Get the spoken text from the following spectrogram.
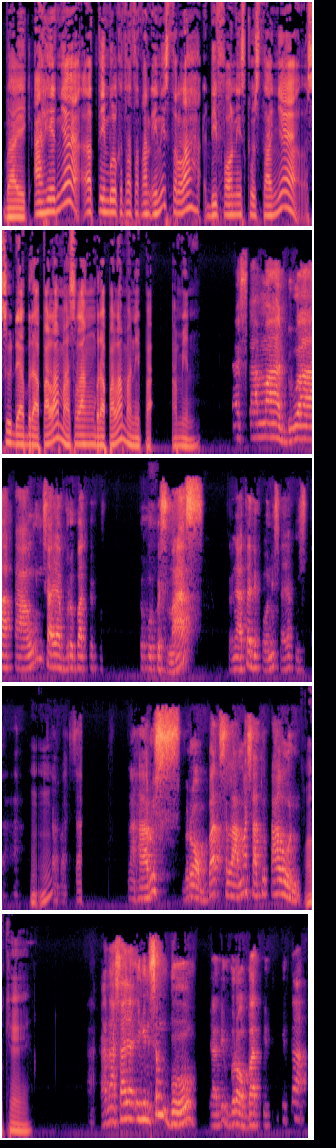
Baik, akhirnya eh, timbul kecacatan ini setelah divonis kustanya sudah berapa lama? Selang berapa lama nih Pak Amin? Nah, selama dua tahun saya berobat ke, ke puskesmas, ternyata diponis saya kusta. Kusta basah. Nah harus berobat selama satu tahun. Oke. Nah, karena saya ingin sembuh, jadi berobat itu kita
